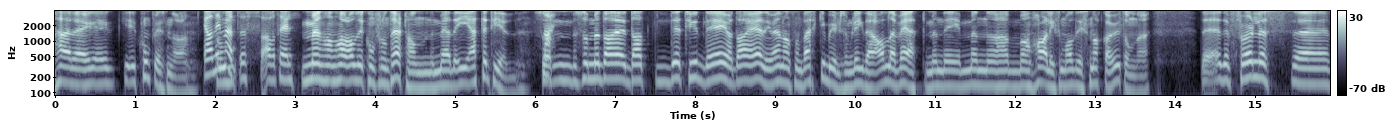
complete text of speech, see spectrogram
her eh, kompisen, da. Ja, de som- møtes av og til. Men han har aldri konfrontert han med det i ettertid. Så, så men da, da, det, tyd, det er jo, da er det jo en eller annen sånn verkebyll som ligger der, alle vet, men, det, men uh, man har liksom aldri snakka ut om det. Det, det føles eh,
